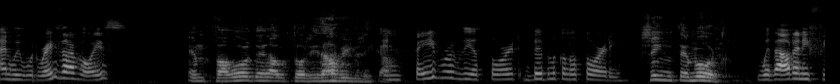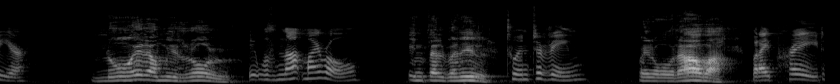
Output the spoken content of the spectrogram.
And we would raise our voice en favor de la autoridad bíblica, in favor of the authority, biblical authority sin temor. without any fear. No era mi rol It was not my role intervenir, to intervene, pero oraba, but I prayed,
